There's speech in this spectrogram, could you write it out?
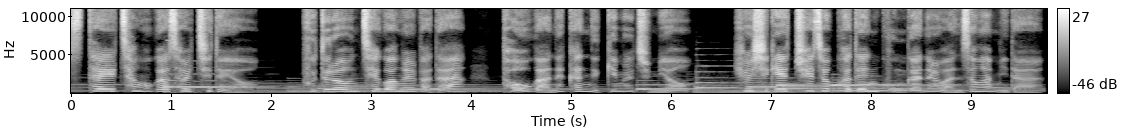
스타일 창호가 설치되어 부드러운 채광을 받아 더욱 아늑한 느낌을 주며 휴식에 최적화된 공간을 완성합니다.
